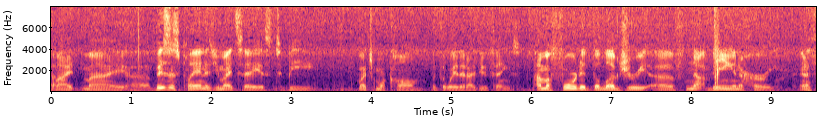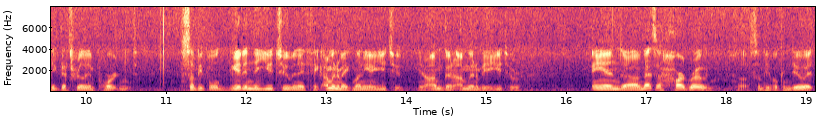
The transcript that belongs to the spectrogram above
my my uh, business plan, as you might say, is to be much more calm with the way that I do things. I'm afforded the luxury of not being in a hurry, and I think that's really important. Some people get into YouTube and they think I'm going to make money on YouTube. You know, I'm going to, I'm going to be a YouTuber, and um, that's a hard road. Some people can do it,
